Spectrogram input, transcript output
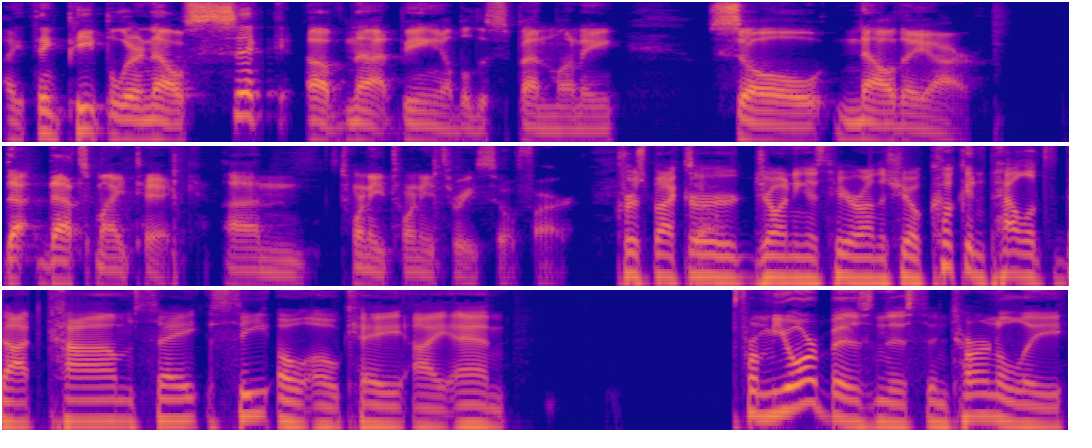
I think people are now sick of not being able to spend money. So now they are. That that's my take on 2023 so far. Chris Becker joining us here on the show. Cookinpellets.com, say C O O K I N. From your business internally,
